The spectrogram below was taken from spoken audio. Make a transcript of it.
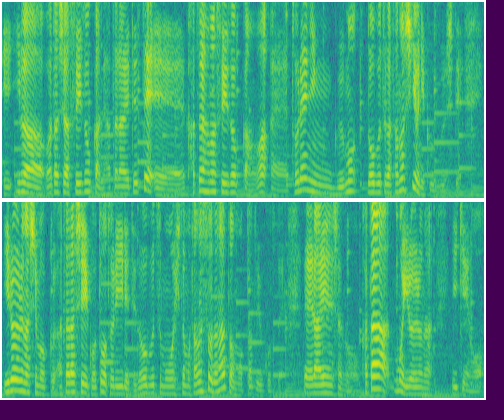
えー、今、私は水族館で働いてて、えー、桂浜水族館は、えトレーニングも動物が楽しいように工夫して、いろいろな種目、新しいことを取り入れて動物も人も楽しそうだなと思ったということで、え来園者の方もいろいろな意見を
